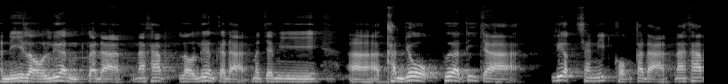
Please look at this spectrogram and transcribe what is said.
อันนี้เราเลื่อนกระดาษนะครับ เราเลื่อนกระดาษมันจะมีคันโยกเพื่อที่จะเลือกชนิดของกระดาษนะครับ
